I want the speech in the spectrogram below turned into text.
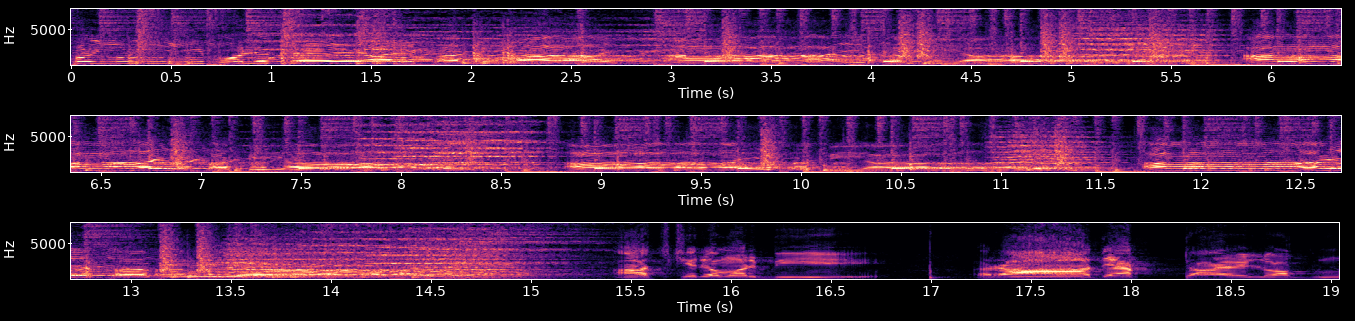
হইনি বলছে, আয় খাবিয়ায় আয় খাবিয়ায় আয় খাবিয়ায় আয় আজকের আমার বিয়ে, রাত একটায় লগ্ন।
